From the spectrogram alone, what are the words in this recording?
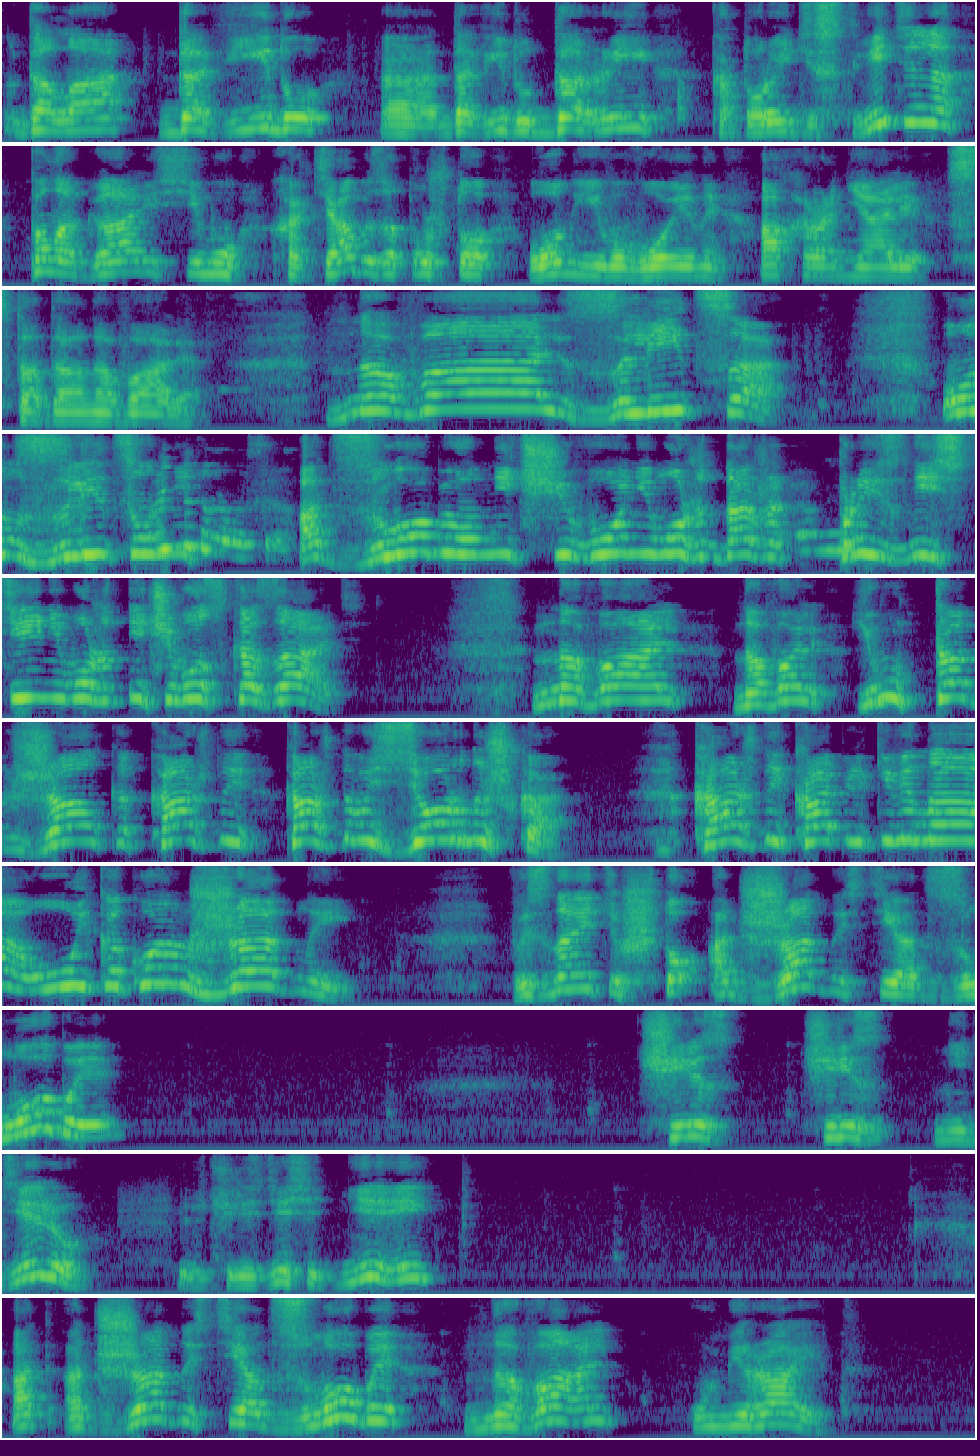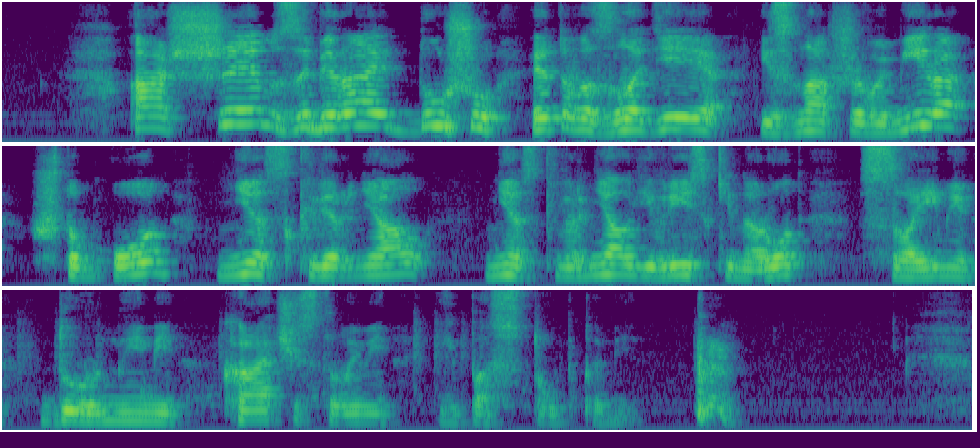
дала Давиду Э, Давиду дары, которые действительно полагались ему хотя бы за то, что он и его воины охраняли стада Наваля. Наваль злится! Он злится, он не... от злобы он ничего не может даже произнести, не может ничего сказать. Наваль, Наваль, ему так жалко каждый, каждого зернышка, каждой капельки вина. Ой, какой он жадный! Вы знаете, что от жадности и от злобы через, через неделю или через 10 дней от, от жадности, от злобы Наваль умирает. А Шем забирает душу этого злодея из нашего мира, чтобы он не осквернял, не осквернял еврейский народ своими дурными качествами и поступками.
